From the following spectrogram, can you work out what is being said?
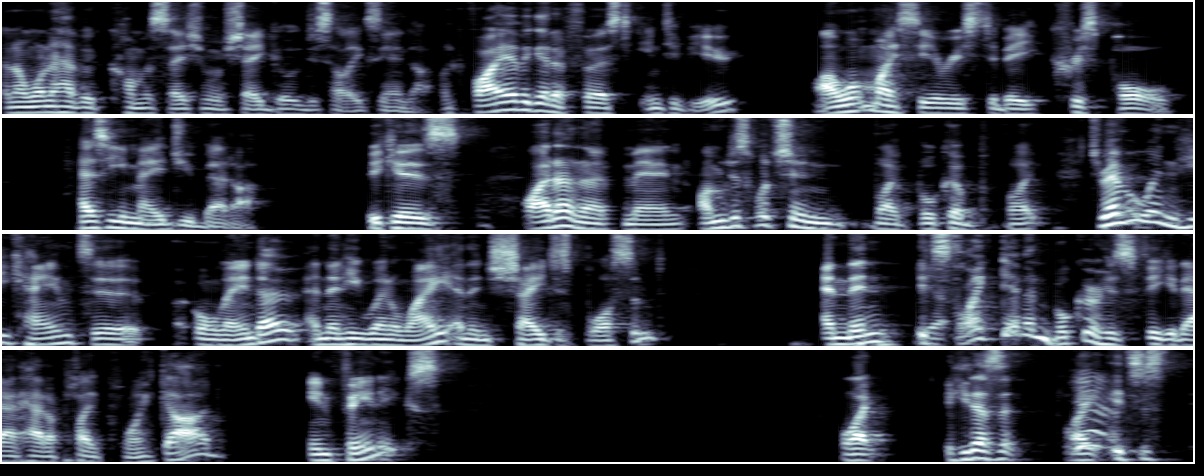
and I want to have a conversation with Shai Gilgeous-Alexander. Like if I ever get a first interview, I want my series to be Chris Paul. Has he made you better? Because I don't know, man. I'm just watching like Booker. Like, do you remember when he came to Orlando and then he went away and then Shai just blossomed? And then it's yeah. like Devin Booker has figured out how to play point guard in Phoenix. Like he doesn't like yeah. it's just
